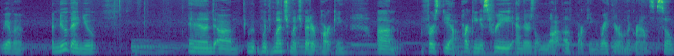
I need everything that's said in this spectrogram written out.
we have a, a new venue and um, with much much better parking um, first yeah parking is free and there's a lot of parking right there on the grounds so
